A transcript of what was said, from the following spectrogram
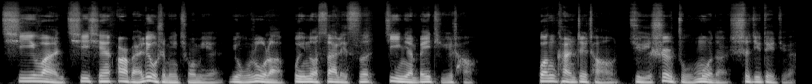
七万七千二百六十名球迷涌入了布宜诺斯艾利斯纪念碑体育场，观看这场举世瞩目的世纪对决。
